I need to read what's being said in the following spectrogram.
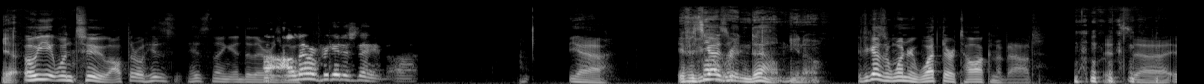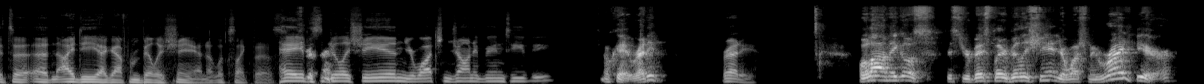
Yeah. oh, yeah, one too. I'll throw his his thing into there as I'll never forget his name. Uh, Yeah. If it's you not guys are- written down, you know. If you guys are wondering what they're talking about, it's uh, it's a, an ID I got from Billy Sheehan. It looks like this. Hey, this is Billy Sheehan. You're watching Johnny Bean TV. Okay, ready? Ready? Hola, amigos. This is your bass player, Billy Sheehan. You're watching me right here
